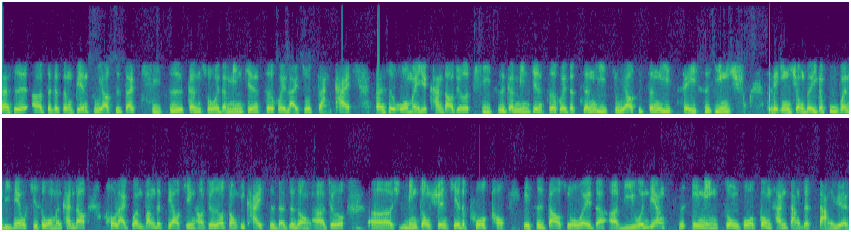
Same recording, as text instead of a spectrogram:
但是，呃，这个争辩主要是在体制跟所谓的民间社会来做展开。但是，我们也看到，就是说，体制跟民间社会的争议，主要是争议谁是英雄。这个英雄的一个部分里面，其实我们看到后来官方的调性哈，就是说从一开始的这种呃，就是说呃民众宣泄的破口，一直到所谓的呃李文亮是一名中国共产党的党员。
